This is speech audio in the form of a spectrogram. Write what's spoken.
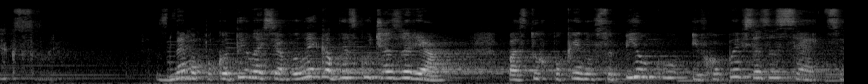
як зорі. З неба покотилася велика блискуча зоря. Пастух покинув сопілку і вхопився за серце.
